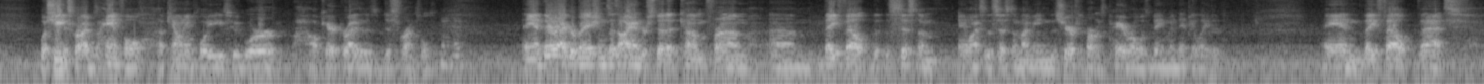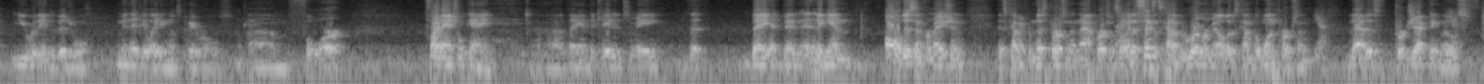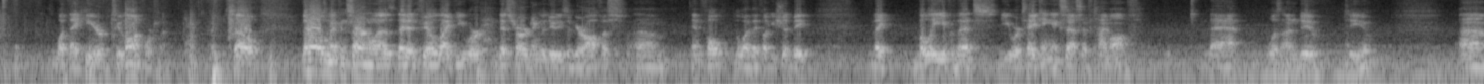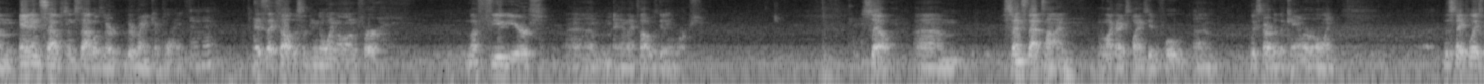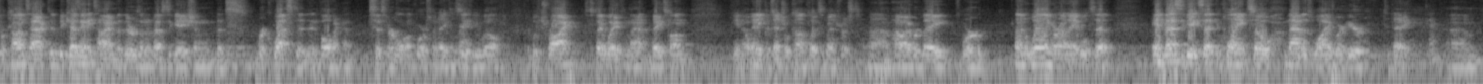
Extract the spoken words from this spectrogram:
what she described was a handful of county employees who were, I'll characterize it as disgruntled. And their aggravations, as I understood it, come from, um, they felt that the system, and when I say the system, I mean the sheriff's department's payroll was being manipulated. And they felt that you were the individual manipulating those payrolls Okay. um, for financial gain. Uh, They indicated to me that they had been, and again, all of this information is coming from this person and that person. So in a sense, it's kind of the rumor mill that has come to one person Yeah. that is projecting those, what they hear to law enforcement. Yeah. So their ultimate concern was they didn't feel like you were discharging the duties of your office um, in full, the way they thought you should be. They believe that you were taking excessive time off that was undue to you. Um, And in substance, that was their, their main complaint Mm-hmm. as they felt this had been going on for a few years, um, and they thought it was getting worse. Okay. So, um, since that time, and like I explained to you before, um, we started the camera rolling, the state police were contacted because anytime that there's an investigation that's requested involving a sister law enforcement agency, if you will, we try to stay away from that based on, you know, any potential conflicts of interest. Um, However, they were unwilling or unable to investigate said complaint, so that is why we're here today. Okay. Um,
